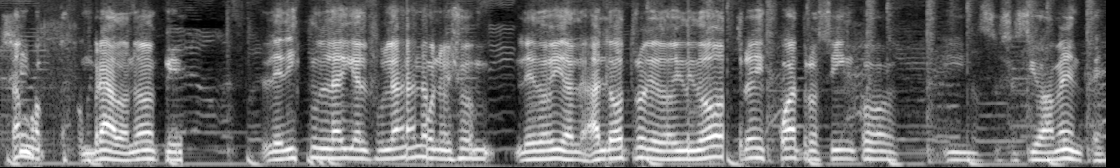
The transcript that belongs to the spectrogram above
estamos acostumbrados, ¿no? Que le diste un like al fulano, bueno, yo le doy al, al otro, le doy dos, tres, cuatro, cinco y sucesivamente.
